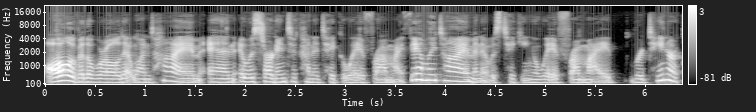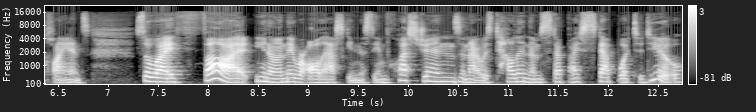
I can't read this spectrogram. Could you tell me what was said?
all over the world at one time. And it was starting to kind of take away from my family time and it was taking away from my retainer clients. So I thought, you know, and they were all asking the same questions and I was telling them step by step what to do.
